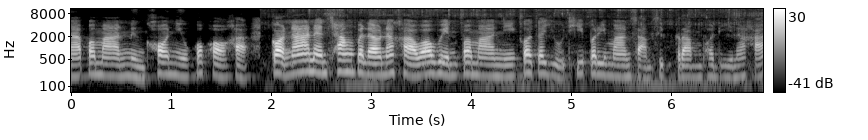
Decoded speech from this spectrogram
นะประมาณ 1 ข้อนิ้วก็พอค่ะ ก่อนหน้าแนนช่างไปแล้วนะคะ ว่าเว้นประมาณนี้ก็จะอยู่ที่ปริมาณ 30 กรัมพอดีนะคะ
